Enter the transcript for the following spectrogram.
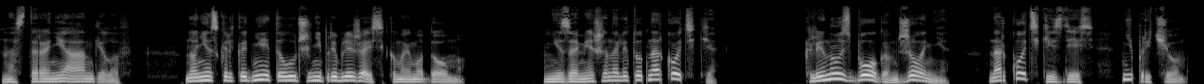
«На стороне ангелов. Но несколько дней ты лучше не приближайся к моему дому. Не замешаны ли тут наркотики?» Клянусь богом, Джонни, наркотики здесь ни при чем.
